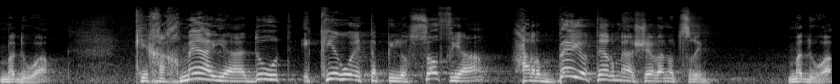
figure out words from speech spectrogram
מדוע? כי חכמי היהדות הכירו את הפילוסופיה הרבה יותר מאשר הנוצרים. מדוע?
